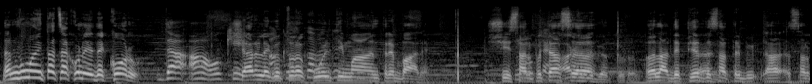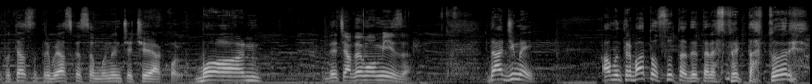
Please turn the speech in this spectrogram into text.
dar nu vă mai uitați acolo, e decorul. Da, a, ok. Și are legătură cu ultima de... întrebare. Și s-ar putea okay. să... Ăla de pierde s-ar, trebu... putea să trebuiască să mănânce ce e acolo. Bun! Deci avem o miză. Dragii mei, am întrebat 100 de telespectatori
